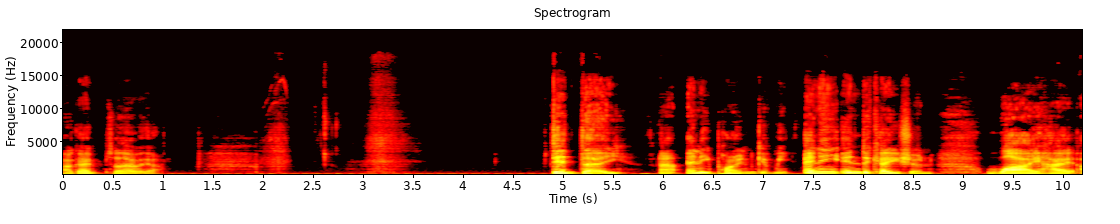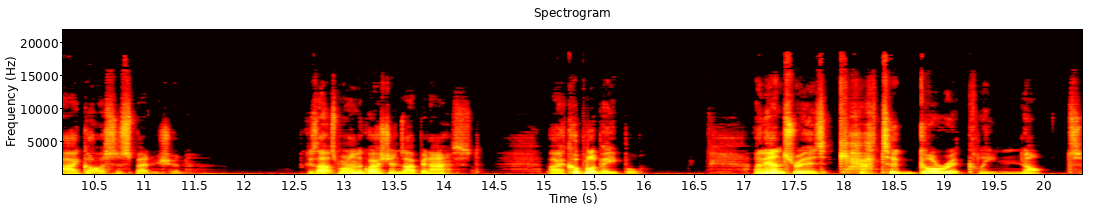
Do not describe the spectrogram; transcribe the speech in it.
Okay, so there we go. Did they at any point give me any indication why I got a suspension? Because that's one of the questions I've been asked by a couple of people. And the answer is categorically not.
